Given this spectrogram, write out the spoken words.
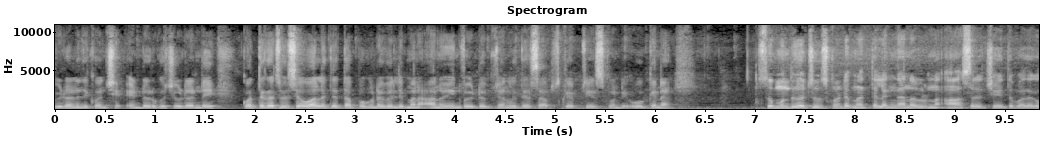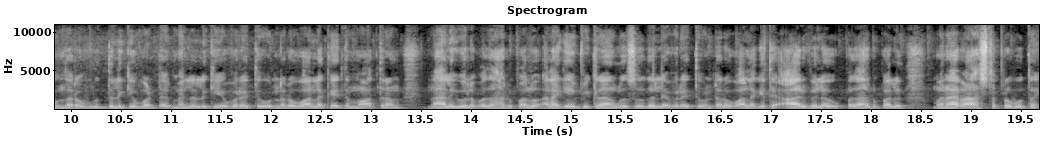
వీడియో అనేది కొంచెం ఎండ్ వరకు చూడండి. కొత్తగా చూసే వాళ్ళైతే తప్పకుండా వెళ్ళి మన అను ఇన్ఫో యూట్యూబ్ ఛానల్ అయితే సబ్స్క్రైబ్ చేసుకోండి ఓకేనా? సో ముందుగా చూసుకుంటే మన తెలంగాణలో ఉన్న ఆశ్రయ చేత పథకం ద్వారా వృద్ధులకి వంట మహిళలకి ఎవరైతే ఉన్నారో వాళ్ళకైతే మాత్రం నాలుగు వేల పదహారు రూపాయలు అలాగే వికలాంగుల సోదరులు ఎవరైతే ఉంటారో వాళ్ళకైతే ఆరు వేల పదహారు రూపాయలు మన రాష్ట్ర ప్రభుత్వం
